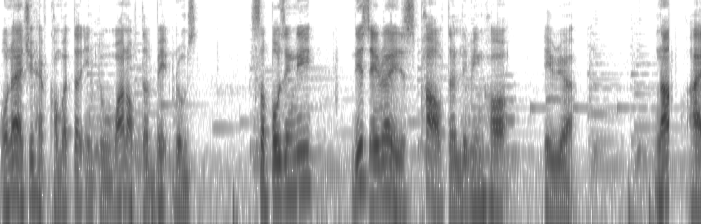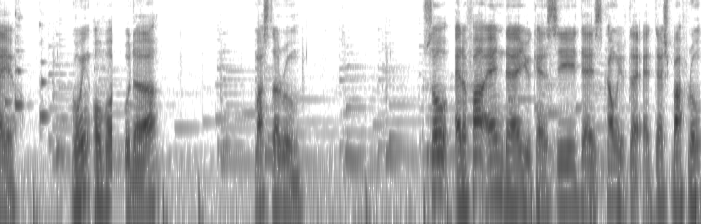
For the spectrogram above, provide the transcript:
owner actually have converted into one of the bedrooms. Supposedly this area is part of the living hall area. Now I going over to the master room. So at the far end there you can see there is come with the attached bathroom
